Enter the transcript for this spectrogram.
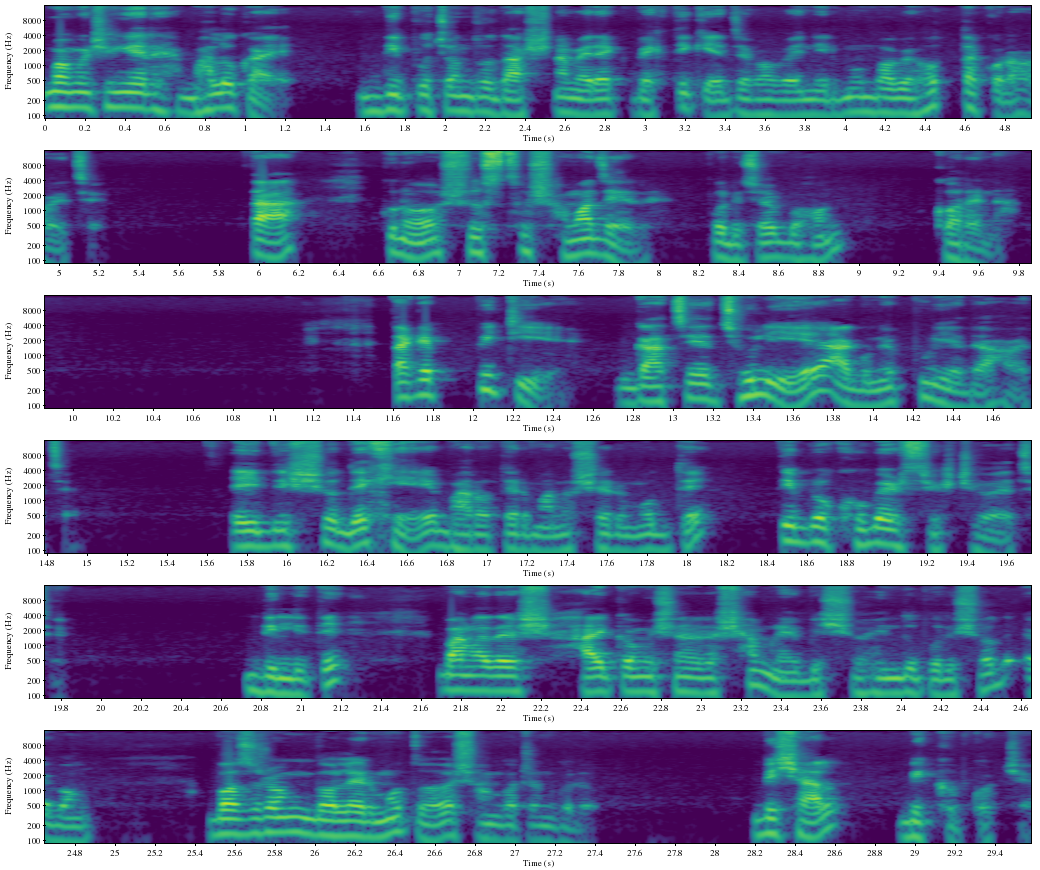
ময়মনসিংহের ভালুকায় দীপুচন্দ্র দাস নামের এক ব্যক্তিকে যেভাবে নির্মমভাবে হত্যা করা হয়েছে, তা কোনো সুস্থ সমাজের পরিচয় বহন করে না। তাকে পিটিয়ে, গাছে ঝুলিয়ে আগুনে পুড়িয়ে দেওয়া হয়েছে। এই দৃশ্য দেখে ভারতের মানুষের মধ্যে তীব্র ক্ষোভের সৃষ্টি হয়েছে। দিল্লিতে বাংলাদেশ হাই কমিশনের সামনে বিশ্ব হিন্দু পরিষদ এবং বজরং দলের মতো সংগঠনগুলো বিশাল বিক্ষোভ করছে।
